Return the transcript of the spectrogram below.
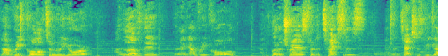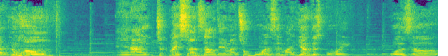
Got recalled to New York. I loved it. Then I got recalled. I put a transfer to Texas. And in Texas, we got a new home. And I took my sons down there, my two boys, and my youngest boy was uh,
